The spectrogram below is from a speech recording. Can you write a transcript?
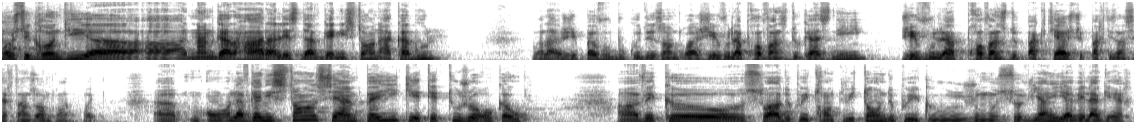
Moi, je suis grandi à, Nangarhar, à l'est d'Afghanistan, à Kaboul. Voilà, j'ai pas vu beaucoup des endroits. J'ai vu la province de Ghazni, j'ai vu la province de Paktia, je suis parti dans certains endroits. Euh, L'Afghanistan, c'est un pays qui était toujours au chaos. Avec, euh, soit depuis 38 ans, depuis que je me souviens, il y avait la guerre.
